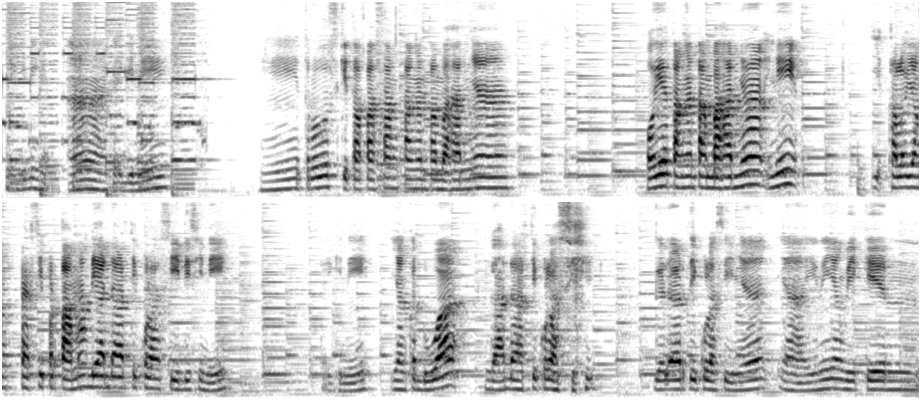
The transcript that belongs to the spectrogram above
Kayak gini ya ah kayak gini. Nih terus kita pasang tangan tambahannya oh ya tangan tambahannya ini kalau yang versi pertama dia ada artikulasi di sini. Kayak gini. Yang kedua nggak ada artikulasi. Nggak ada artikulasinya. Ya ini yang bikin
